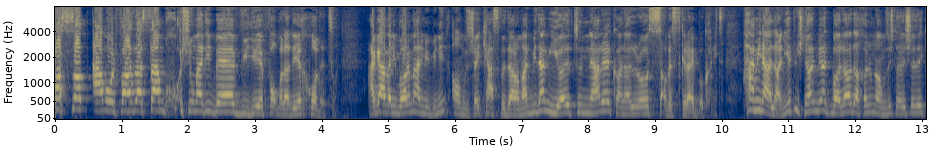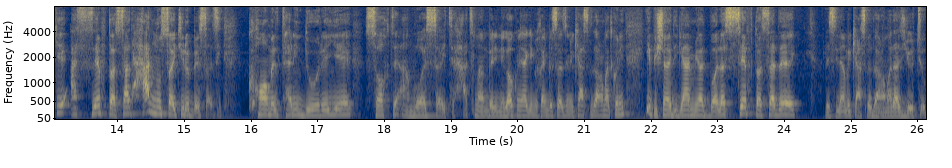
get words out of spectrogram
what's up ابوالفضل هستم. خوش اومدین به ویدیو فوق العاده خودتون. اگر اولین بار من می‌بینید آموزش های کسب درآمد میدم. یادتون نره کانال رو subscribe بکنید. همین الان یه پیشنهاد میاد بالا داخل اون آموزش داده شده که از صفر تا صد هر نوع سایتی رو بسازید. کامل ترین دوره ساخت انواع سایت. حتما برید نگاه کنید. اگه می‌خواین بسازین و کسب درآمد کنید یه پیشنهاد دیگه هم میاد بالا. صفر تا صد رسیدن به کسب درآمد از یوتیوب.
